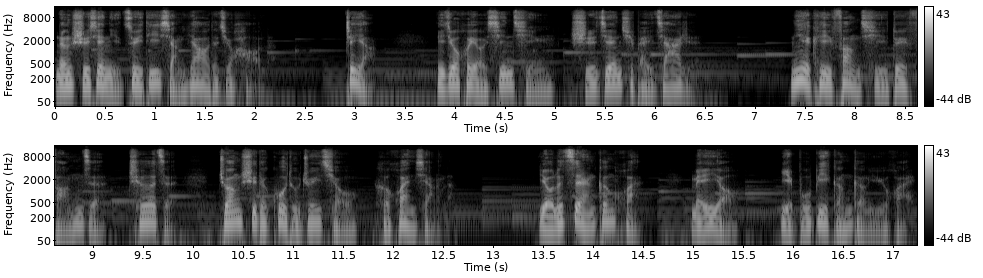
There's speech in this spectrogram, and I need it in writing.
能实现你最低想要的就好了。这样，你就会有心情、时间去陪家人。你也可以放弃对房子、车子。装饰的过度追求和幻想了。有了自然更换，没有也不必耿耿于怀。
